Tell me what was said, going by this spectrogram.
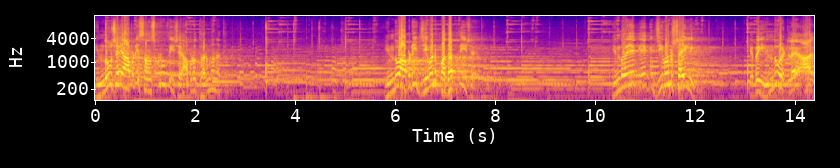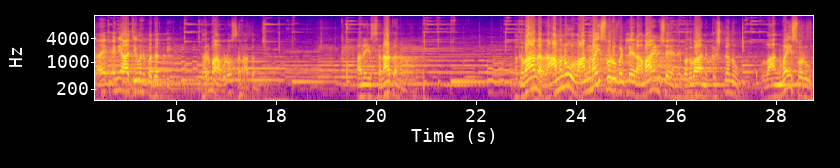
હિન્દુ છે એ આપણી સંસ્કૃતિ છે, આપણો ધર્મ નથી. હિન્દુ આપણી જીવન પદ્ધતિ છે. હિન્દુ એક એક જીવન શૈલી કે ભાઈ હિન્દુ એટલે આ એની આ જીવન પદ્ધતિ. ધર્મ આપણો સનાતન છે. અને એ સનાતન ભગવાન રામનું વાંગમય સ્વરૂપ એટલે રામાયણ છે અને ભગવાન કૃષ્ણનું વાંગમય સ્વરૂપ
